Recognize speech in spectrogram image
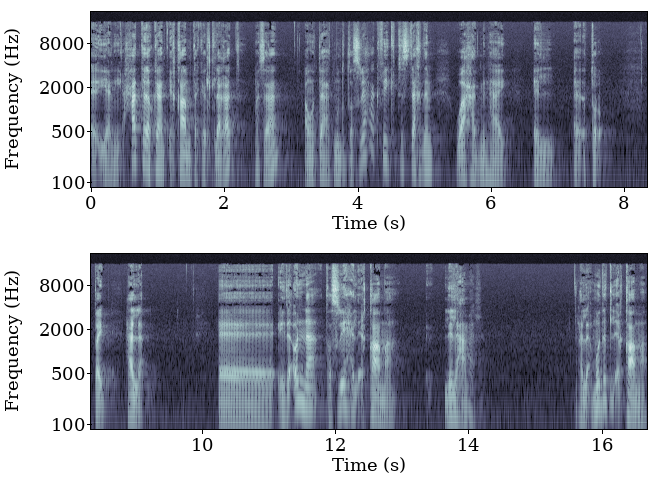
يعني حتى لو كانت إقامتك اتلغت مثلا أو انتهت مده تصريحك فيك تستخدم واحد من هاي الطرق. طيب هلأ إذا قلنا تصريح الإقامة للعمل هلأ مدة الإقامة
